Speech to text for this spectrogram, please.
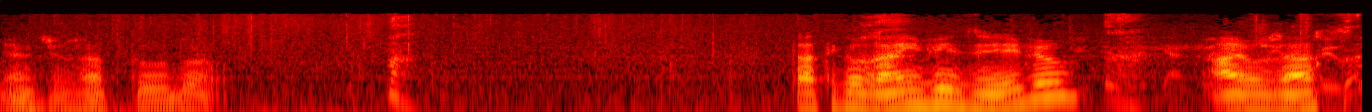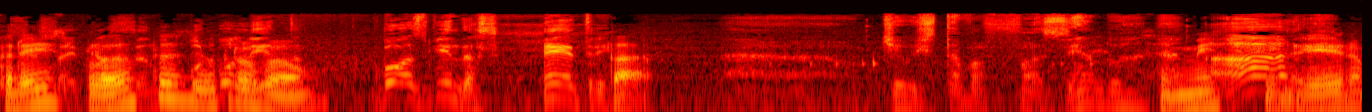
E antes de usar tudo. Tá, tem que usar invisível. Aí usar as três plantas e o trovão. Boas-vindas. Entre. Tá. O tio estava fazendo. Semente Ah, figueira,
